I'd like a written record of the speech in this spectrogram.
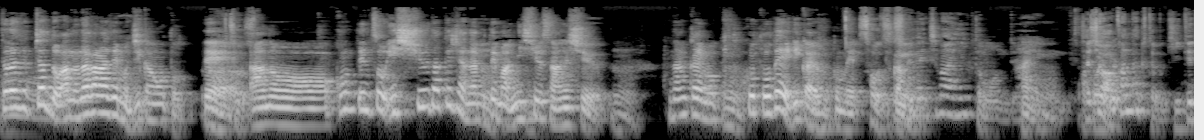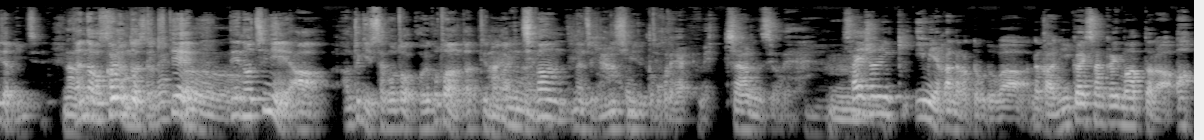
ただ、ちゃんとあの、ながらでも時間をとってあの、コンテンツを1週だけじゃなくて、うんまあ2週3週、うん。何回も聞くことで理解を含め、そうです。それが一番いいと思うんで、はい。うん最初は分かんなくても聞いてたらいいんですよだんだん分かるようになってきて、うん。で、後に、あ、あの時したことはこういうことなんだっていうのがはい。一番、なんていうか、身に染みるっていう。かこれ、めっちゃあるんですよね。うん。最初に意味わかんなかったことが、なんか2回3回回ったら、あ、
